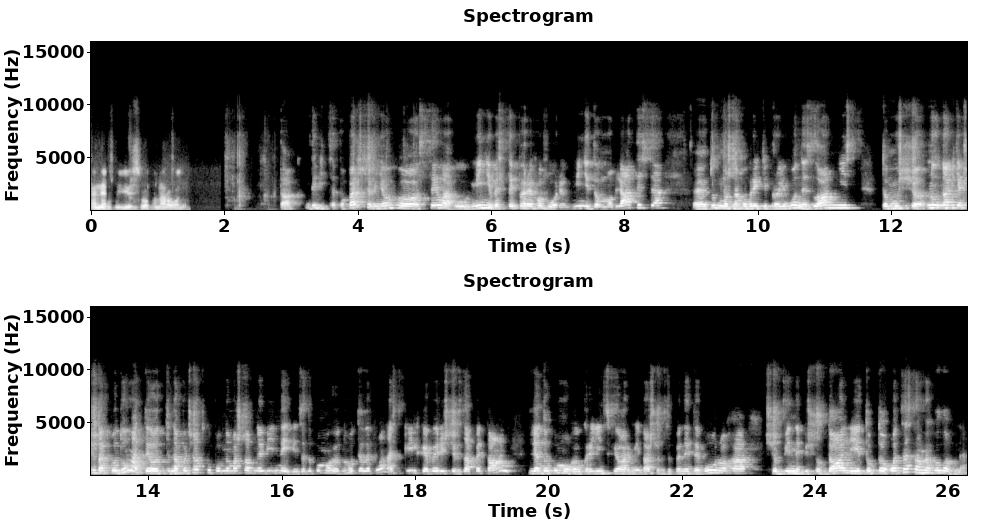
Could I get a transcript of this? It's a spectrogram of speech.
енергією свого народу. Так, дивіться, по-перше, в нього сила у вмінні вести переговори, вмінні домовлятися. Е, Тут можна говорити про його незламність, тому що ну навіть якщо так подумати, от на початку повномасштабної війни він за допомогою одного телефона скільки вирішив запитань для допомоги українській армії, да, щоб зупинити ворога, щоб він не пішов далі. Тобто, оце саме головне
